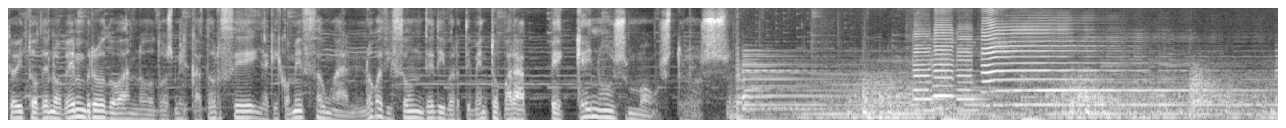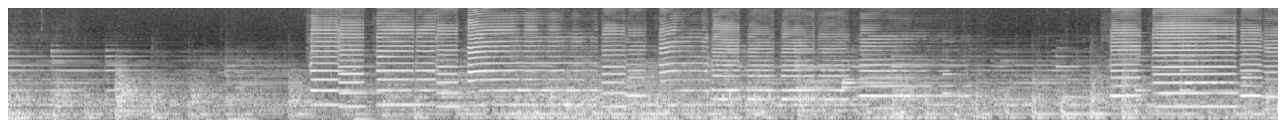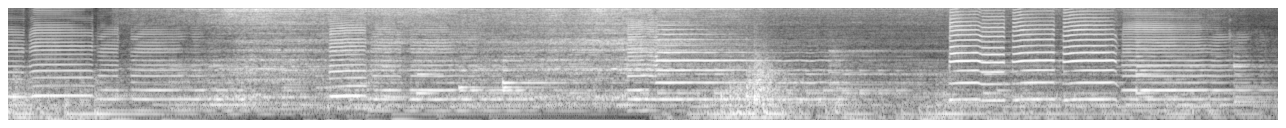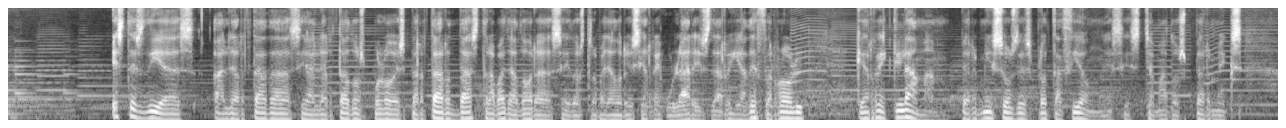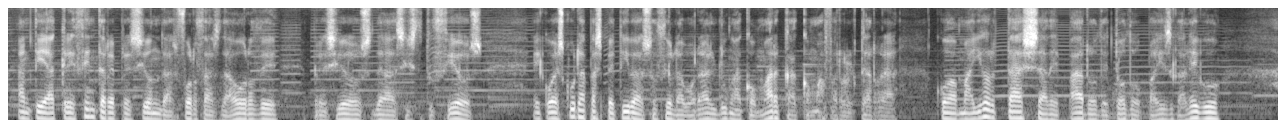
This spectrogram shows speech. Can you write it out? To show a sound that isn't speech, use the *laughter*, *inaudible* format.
28 de novembro do ano 2014 e aquí comeza unha nova edición de divertimento para pequenos monstruos. Música Nestes días, alertadas e alertados polo despertar das traballadoras e dos traballadores irregulares da ría de Ferrol que reclaman permisos de explotación, eses chamados PERMEX, ante a crecente represión das forzas da orde, presións das institucións e coa escura perspectiva sociolaboral dunha comarca como a Ferrolterra, coa maior taxa de paro de todo o país galego,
